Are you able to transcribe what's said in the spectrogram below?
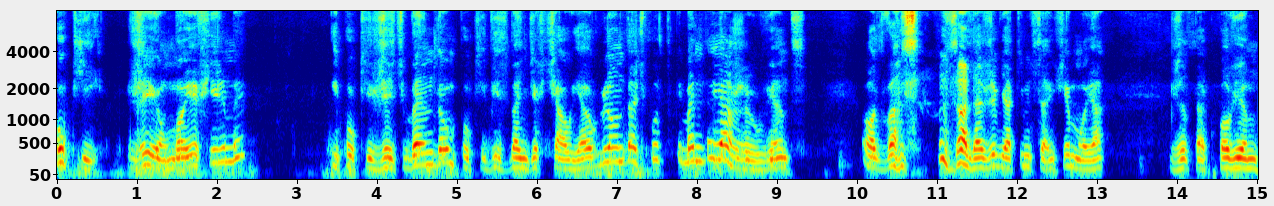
póki żyją moje filmy i póki żyć będą, póki widz będzie chciał je oglądać, póki będę ja żył, więc od Was zależy w jakim sensie moja, że tak powiem,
